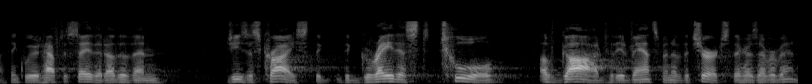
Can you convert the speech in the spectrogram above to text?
I think we would have to say that other than Jesus Christ, the, the greatest tool of God for the advancement of the church there has ever been.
